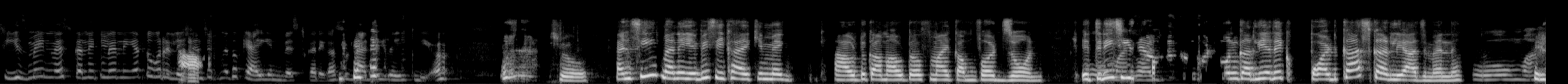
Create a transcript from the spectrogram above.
चीज़ में इन्वेस्ट करने के लिए नहीं है तो वो रिलेशनशिप में तो क्या ही इन्वेस्ट करेगा? So that is very clear true and see मैंने ये भी सीखा है कि मैं how to come out of my comfort zone इतनी Oh चीज़ें कंफर्ट जोन कर लिया देख पॉडकास्ट कर लिया आज मैंने। ओ माय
